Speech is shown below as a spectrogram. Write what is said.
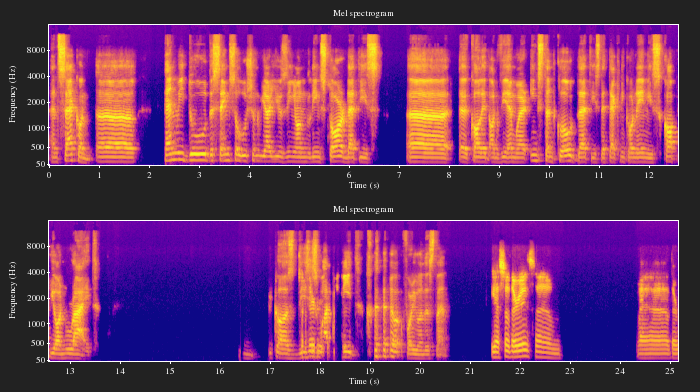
And second, uh, can we do the same solution we are using on Lean Store that is uh, uh, call it on VMware Instant Clone. That is the technical name is copy on write. Because this so is what we need for you understand. Yeah, so there is um uh there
